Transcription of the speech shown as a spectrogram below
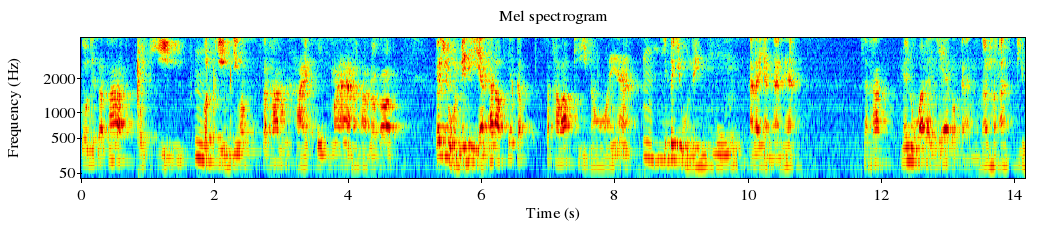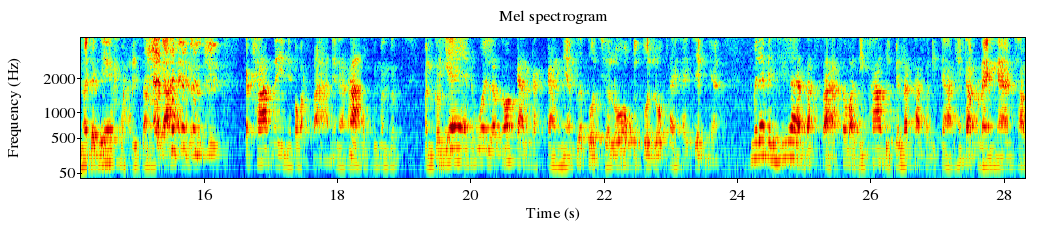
ตัวในสภาพกดขี่อืมกดขี่จริงๆว่าสภาพมันคล้ายคุกมากนะครับ แล้วก็ ก็อยู่ไม่ดีอะถ้าเราเทียบกับสภาวะผีน้อยอะอืมที่ไปอยู่ในมุ้งอะไรอย่างนั้นเนี่ย สภาพไม่รู้ว่าอะไรแย่กว่ากันแล้วอาจผีน้อยจะแย่กว่าด้วยซ้ำก็ได้เลยกับภาพในในประวัติศาสตร์เนี่ยนะครับค่ะผมซึ่งมันก็มันก็แย่ด้วยแล้วก็การกักกันเนี่ยเพื่อตรวจเชื้อโรคหรือตรวจโรคภัยไข้เจ็บเนี่ยไม่ได้เป็นเพื่อรักษาสวัสดิภาพ หรือเป็นรัฐสวัสดิการให้กับแรงงานชาว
